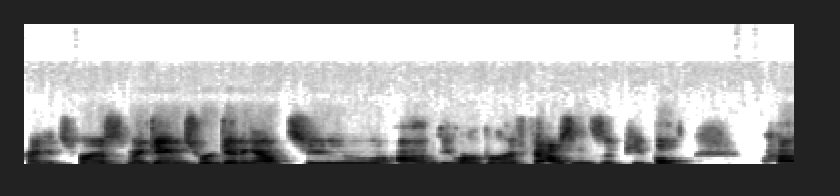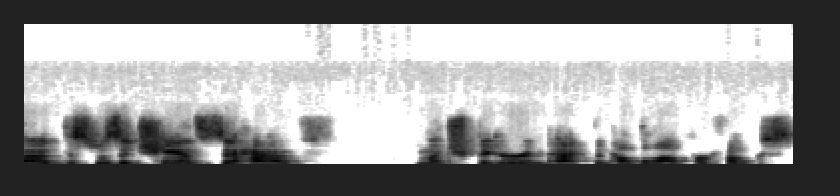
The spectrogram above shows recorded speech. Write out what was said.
right? Whereas my games were getting out to on the order of thousands of people. Uh, this was a chance to have much bigger impact and help a lot more folks.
